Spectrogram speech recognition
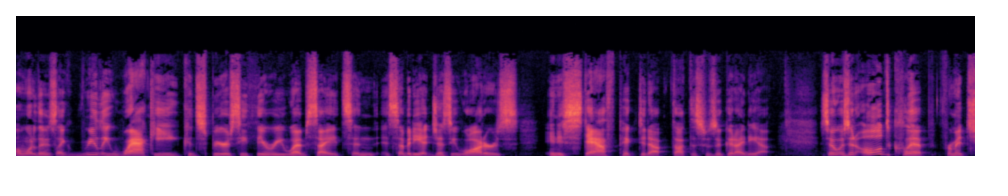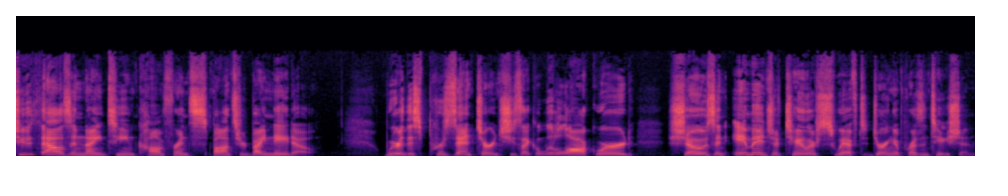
on one of those like really wacky conspiracy theory websites, and somebody at Jesse Watters and his staff picked it up, thought this was a good idea. So it was an old clip from a 2019 conference sponsored by NATO, where this presenter, and she's like a little awkward, shows an image of Taylor Swift during a presentation.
